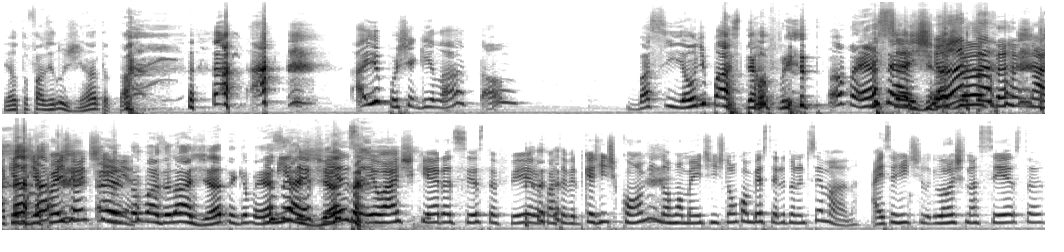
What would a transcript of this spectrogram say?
Eu tô fazendo janta e tal. aí, pô, cheguei lá tal. Bacião de pastel frito. Essa Isso é a janta? janta? Não, aquele dia foi jantinha. É, tô fazendo a janta aqui. Essa minha é a defesa, janta. eu acho que era sexta-feira, quarta-feira. Porque a gente come, normalmente, a gente não come besteira durante a semana. Aí se a gente lanche na sexta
